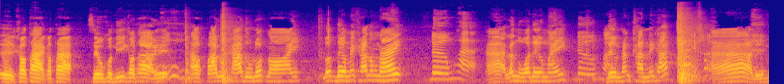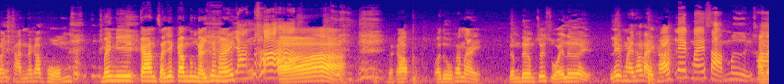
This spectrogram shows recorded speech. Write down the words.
เออเข้าท่าเข้าท่าเซลล์คนนี้เข้าท่าเฮ้ยเอาพาลูกค้าดูรถหน่อย รถเดิมไหมคะน้องไนท์เดิมค่ะ อ่า แล้วหนูว่าเดิมไหม เดิมค่ะ เดิมทั้งคันไหมคะใช่ค่ะ อ่าเดิมทั้งคันนะครับผมไม่มีการศัลยกรรมตรงไหนใช่ไหมยังค่ะ อ่านะครับ มาดูข้างในเดิมๆสวยๆเลย เลขไม้เท่าไหร่คะเลขไม้สามหมื่นค่ะอันไหน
